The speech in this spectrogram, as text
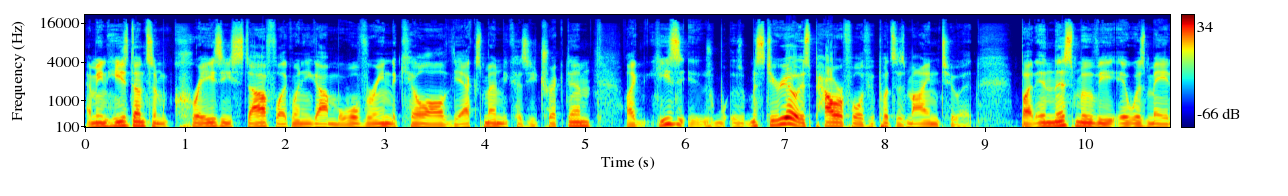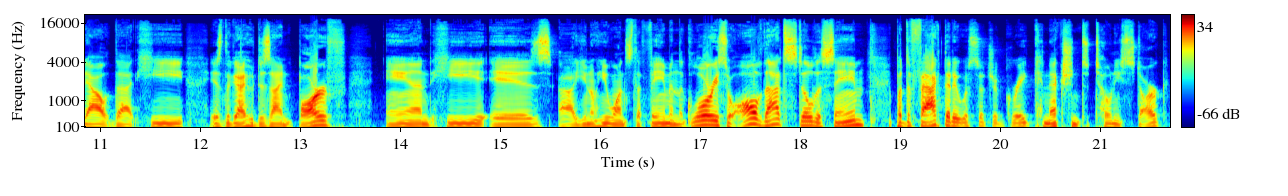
I mean, he's done some crazy stuff, like when he got Wolverine to kill all of the X Men because he tricked him. Like he's Mysterio is powerful if he puts his mind to it. But in this movie, it was made out that he is the guy who designed Barf and he is, uh, you know, he wants the fame and the glory. So all of that's still the same. But the fact that it was such a great connection to Tony Stark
